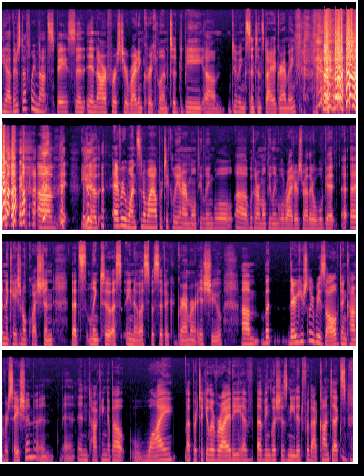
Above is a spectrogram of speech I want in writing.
Yeah, there's definitely not space in, in our first year writing curriculum to, to be um, doing sentence diagramming. um, it, you know, every once in a while, particularly in our multilingual, uh, with our multilingual writers, rather, we'll get a, an occasional question that's linked to a, you know, a specific grammar issue. Um, but they're usually resolved in conversation and, and, and talking about why a particular variety of, of English is needed for that context. Mm-hmm.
